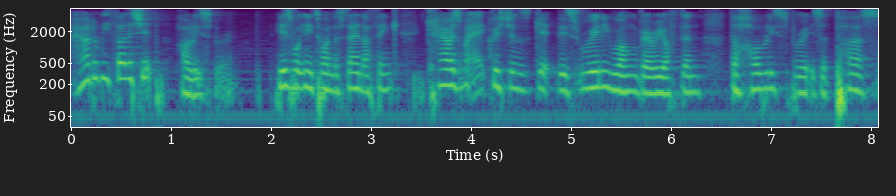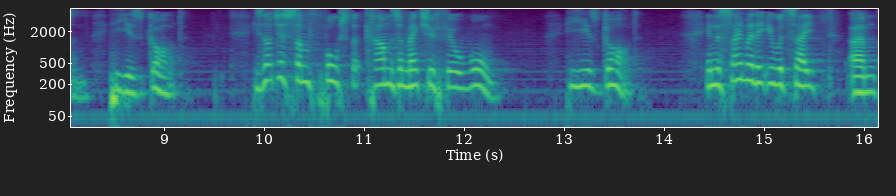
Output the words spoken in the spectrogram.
how do we fellowship? Holy Spirit. Here's what you need to understand, I think. Charismatic Christians get this really wrong very often. The Holy Spirit is a person, He is God. He's not just some force that comes and makes you feel warm, He is God. In the same way that you would say, um,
